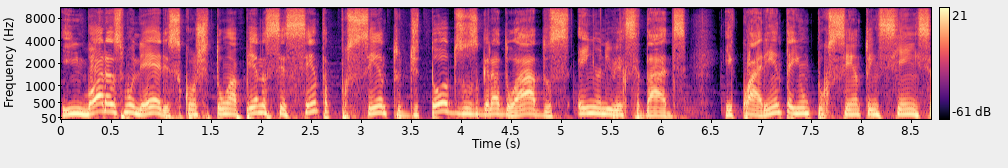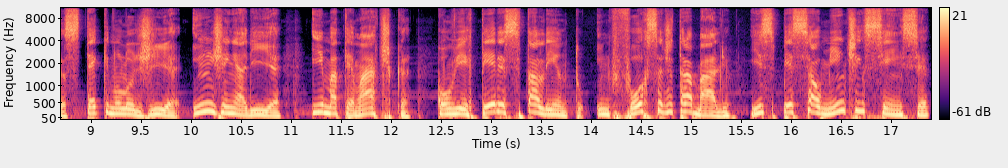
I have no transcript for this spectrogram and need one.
E embora as mulheres constituam apenas 60% de todos os graduados em universidades e 41% em ciências, tecnologia, engenharia e matemática, converter esse talento em força de trabalho, especialmente em ciência,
